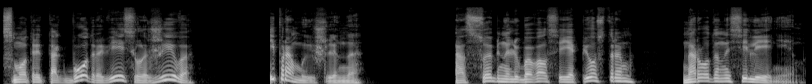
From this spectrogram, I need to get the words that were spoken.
смотрит так бодро, весело, живо и промышленно. Особенно любовался я пестрым, народонаселением.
